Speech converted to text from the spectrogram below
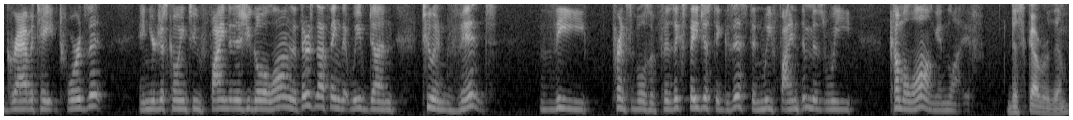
gravitate towards it and you're just going to find it as you go along that there's nothing that we've done to invent the principles of physics they just exist and we find them as we come along in life Discover them.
